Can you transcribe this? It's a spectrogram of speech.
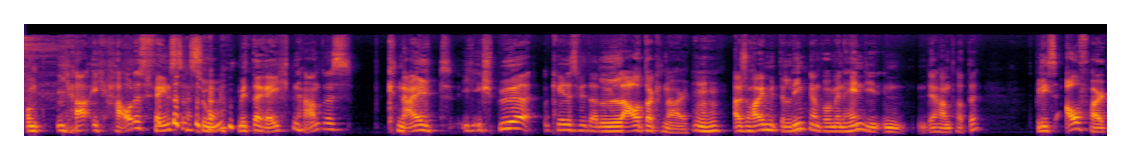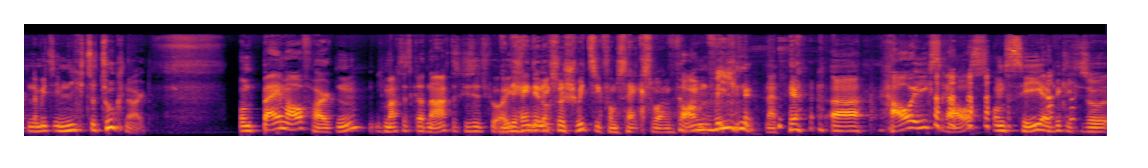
Und ich, hau, ich hau das Fenster zu mit der rechten Hand und es knallt. Ich, ich spüre, okay, das wird ein lauter Knall. Also habe ich mit der linken Hand, wo ich mein Handy in, in der Hand hatte, will ich es aufhalten, damit es eben nicht so zuknallt. Und beim Aufhalten, ich mache das gerade nach, das ist jetzt für euch. Die Hände noch so schwitzig vom Sex waren. Vom Wilden. Nein. äh, hau ich's raus und sehe halt wirklich so,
